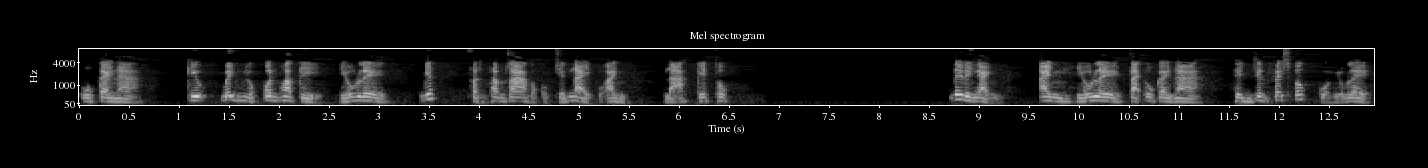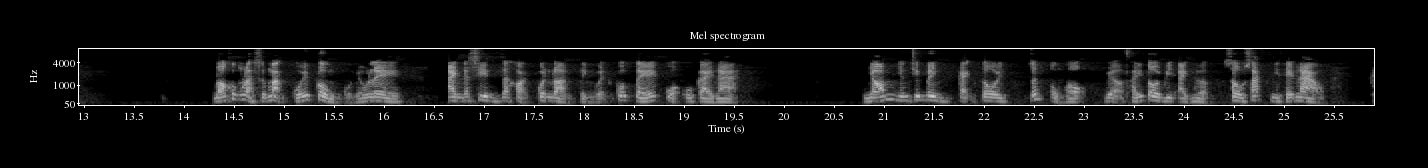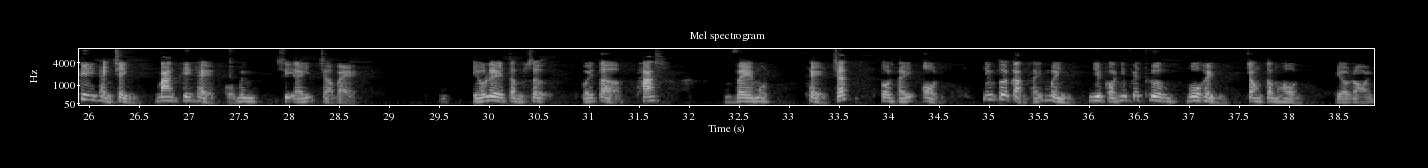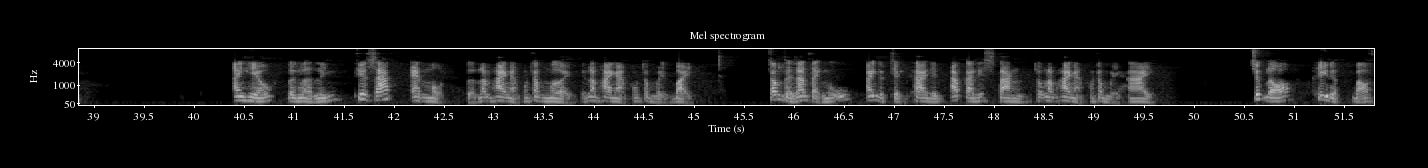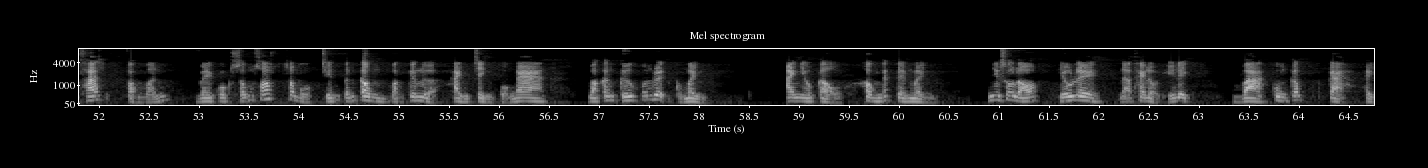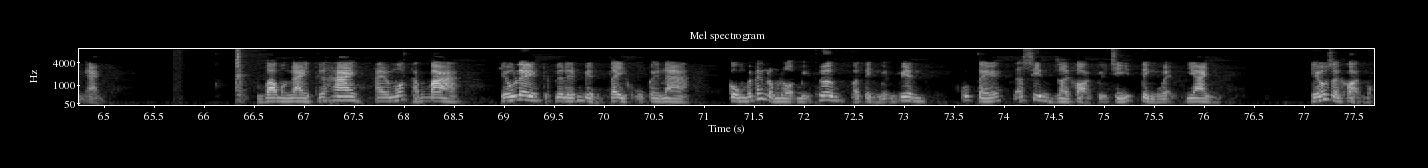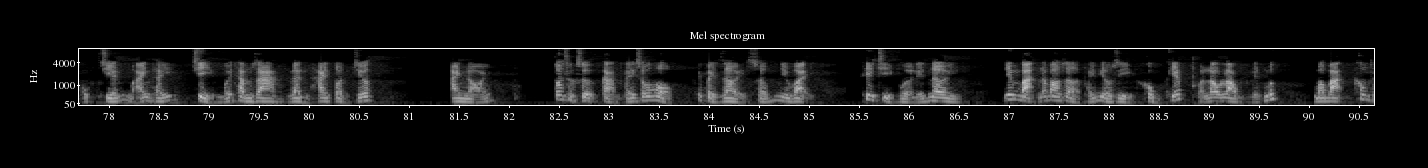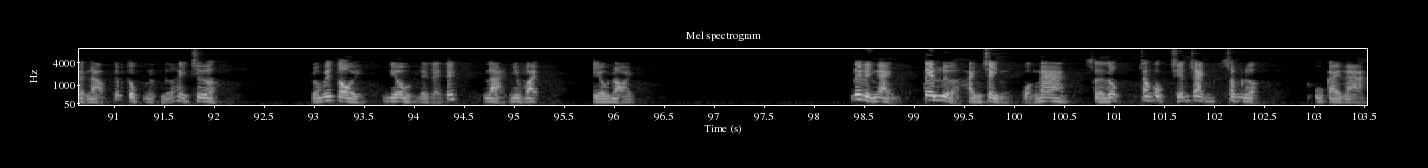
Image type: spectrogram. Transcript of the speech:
Ukraine, cựu binh lục quân Hoa Kỳ Hiếu Lê biết phần tham gia vào cuộc chiến này của anh đã kết thúc. Đây là hình ảnh anh Hiếu Lê tại Ukraine, hình trên Facebook của Hiếu Lê. Đó cũng là sứ mạng cuối cùng của Hiếu Lê. Anh đã xin ra khỏi quân đoàn tình nguyện quốc tế của Ukraine. Nhóm những chiến binh cạnh tôi rất ủng hộ vì họ thấy tôi bị ảnh hưởng sâu sắc như thế nào khi hành trình mang thi thể của binh sĩ ấy trở về. Hiếu Lê tâm sự với tờ TASS về một thể chất tôi thấy ổn, nhưng tôi cảm thấy mình như có những vết thương vô hình trong tâm hồn, Hiếu nói. Anh Hiếu từng là lính thiết giáp M1 từ năm 2010 đến năm 2017. Trong thời gian tại ngũ, anh được triển khai đến Afghanistan trong năm 2012. Trước đó, khi được báo TASS phỏng vấn về cuộc sống sót sau một chiến tấn công bằng tên lửa hành trình của Nga và căn cứ huấn luyện của mình. Anh yêu cầu không nhắc tên mình, nhưng sau đó Hiếu Lê đã thay đổi ý định và cung cấp cả hình ảnh. Vào một ngày thứ hai 21 tháng 3, Hiếu Lê được đưa đến miền Tây của Ukraine cùng với các đồng đội bị thương và tình nguyện viên quốc tế đã xin rời khỏi vị trí tình nguyện như anh. Hiếu rời khỏi một cuộc chiến mà anh thấy chỉ mới tham gia gần 2 tuần trước. Anh nói, tôi thực sự cảm thấy xấu hổ khi phải rời sớm như vậy khi chỉ vừa đến nơi. Nhưng bạn đã bao giờ thấy điều gì khủng khiếp và đau lòng đến mức mà bạn không thể nào tiếp tục được nữa hay chưa? Đối với tôi, điều để giải thích là như vậy, Hiếu nói. Đây là hình ảnh tên lửa hành trình của Nga sử dụng trong cuộc chiến tranh xâm lược Ukraine.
